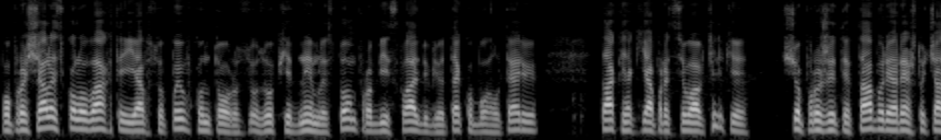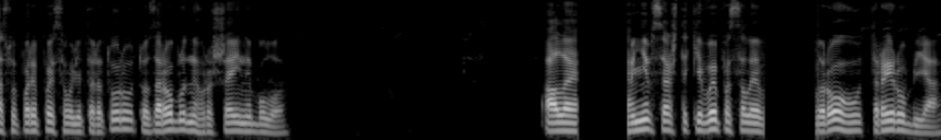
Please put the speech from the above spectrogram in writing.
Попрощались коло вахти, і я вступив в контору з обхідним листом, пробіг склад, бібліотеку, бухгалтерію. Так як я працював тільки щоб прожити в таборі, а решту часу переписував літературу, то зароблених грошей не було. Але мені все ж таки виписали в дорогу 3 рубля.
